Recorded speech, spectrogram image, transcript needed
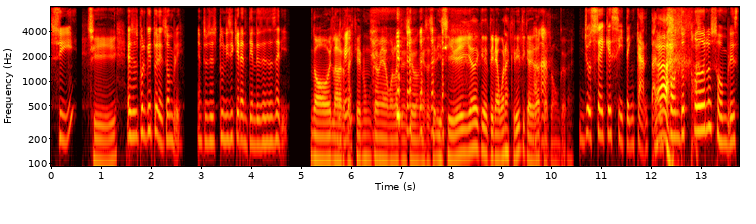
sí, Sí. eso es porque tú eres hombre. Entonces tú ni siquiera entiendes esa serie. No, la verdad es que nunca me llamó la atención esa serie. Y sí veía de que tenía buenas críticas y tal, Ah, ah. pero nunca me... Yo sé que sí te encanta. En Ah. el fondo, todos los hombres,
